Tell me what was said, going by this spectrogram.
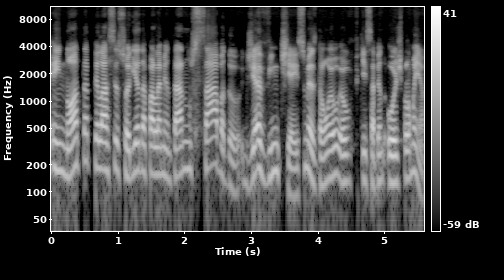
em nota pela assessoria da parlamentar no sábado, dia 20, é isso mesmo. Então eu, eu fiquei sabendo hoje pela manhã.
